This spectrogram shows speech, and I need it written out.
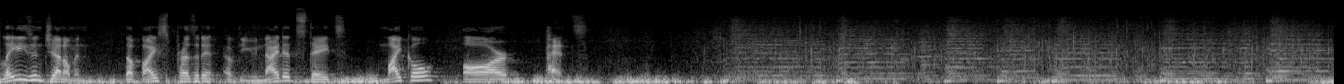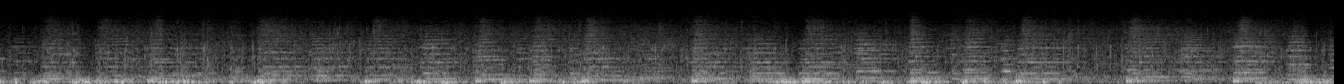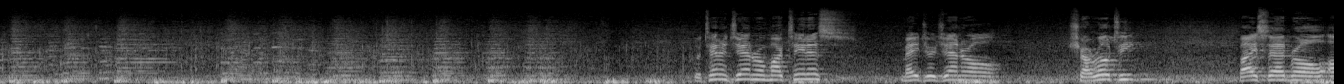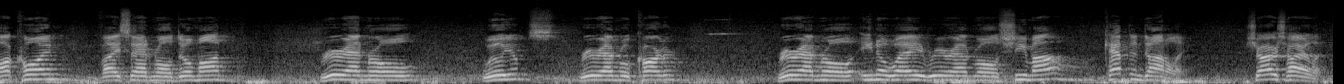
Ladies and gentlemen, the Vice President of the United States, Michael R. Pence. Lieutenant General Martinez, Major General Charoti, Vice Admiral Aucoin, Vice Admiral Domon, Rear Admiral Williams, Rear Admiral Carter, Rear Admiral Inoue, Rear Admiral Shima, Captain Donnelly, Charge Hyland,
